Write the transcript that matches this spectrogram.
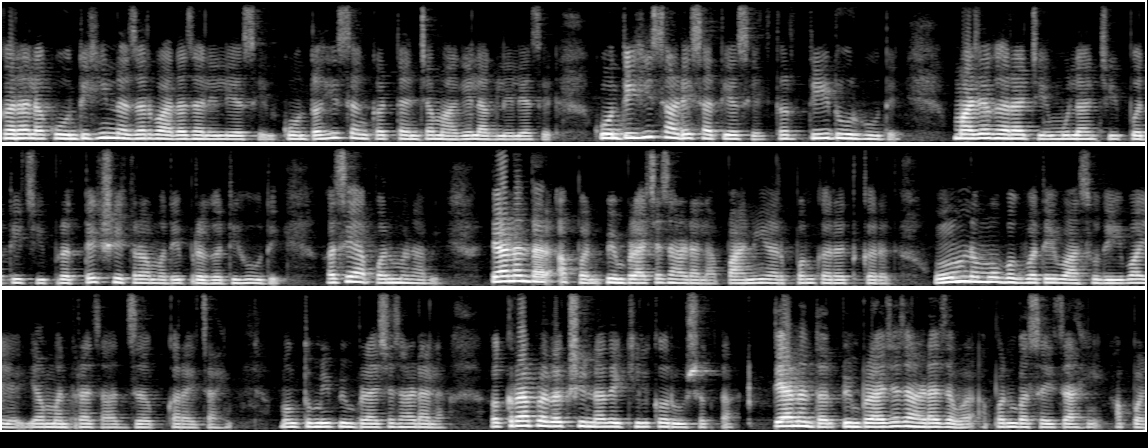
घराला कोणतीही नजरबाधा झालेली असेल कोणतंही संकट त्यांच्या मागे लागलेले असेल कोणतीही साडेसाती असेल तर ती दूर होऊ दे. माझ्या घराची मुलांची पतीची प्रत्येक क्षेत्रामध्ये प्रगती होऊ दे असे आपण म्हणावे. त्यानंतर आपण पिंपळाच्या झाडाला पाणी अर्पण करत करत ओम नमो भगवते वासुदेवाय या मंत्राचा जप करायचा आहे. मग तुम्ही पिंपळाच्या झाडाला अकरा प्रदक्षिणा देखील करू शकता. त्यानंतर पिंपळाच्या झाडाजवळ आपण बसायचं आहे. आपण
